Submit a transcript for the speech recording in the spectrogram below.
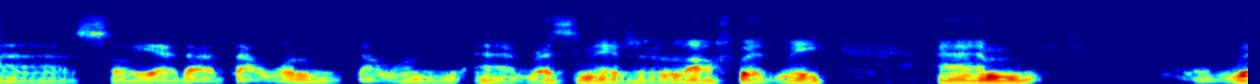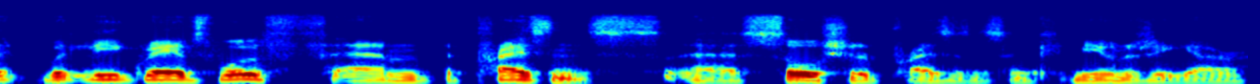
uh, so yeah that that one that one uh, resonated a lot with me um with, with Leigh Graves Wolf um the presence uh, social presence and community are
